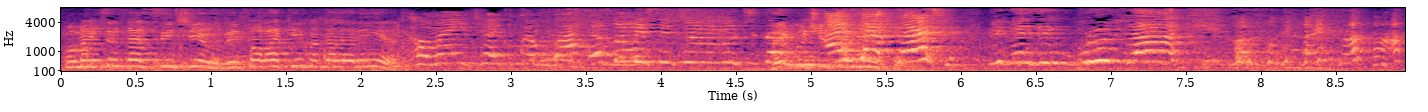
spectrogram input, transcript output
Como é que você tá se sentindo? Vem falar aqui com a galerinha. Calma aí, deixa eu comer um barco. Eu tô me sentindo no Titanic. Essa caixa me fez embrulhar aqui. Ganhei nada.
